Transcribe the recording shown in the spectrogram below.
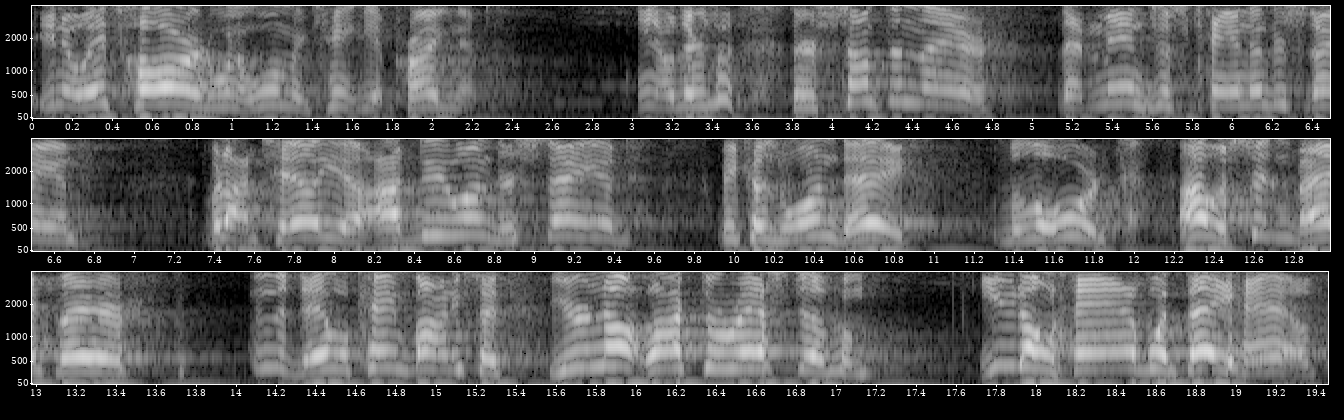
You know, it's hard when a woman can't get pregnant. You know, there's, a, there's something there that men just can't understand. But I tell you, I do understand because one day, the Lord, I was sitting back there and the devil came by and he said, You're not like the rest of them. You don't have what they have.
